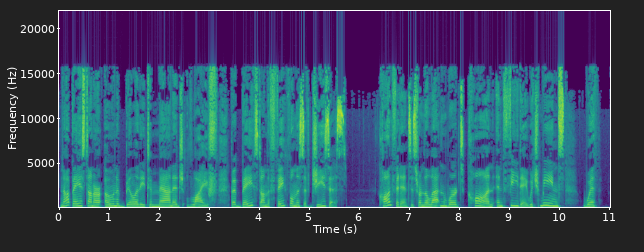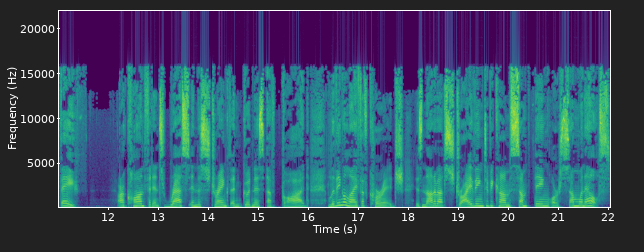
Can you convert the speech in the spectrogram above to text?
not based on our own ability to manage life, but based on the faithfulness of Jesus. Confidence is from the Latin words con and fide, which means with faith. Our confidence rests in the strength and goodness of God. Living a life of courage is not about striving to become something or someone else.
